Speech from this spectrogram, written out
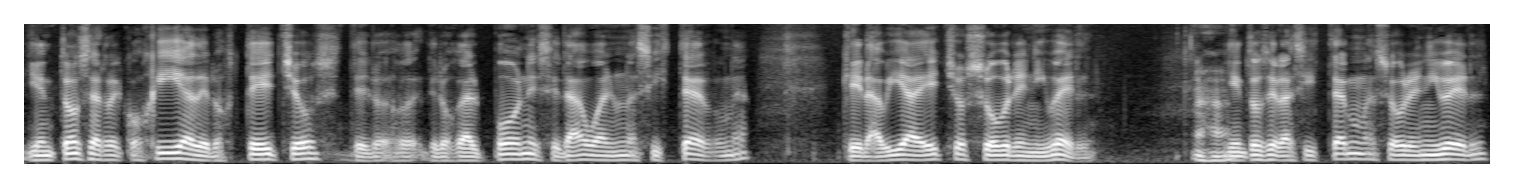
y entonces recogía de los techos, de los, de los galpones, el agua en una cisterna, que la había hecho sobre nivel. Y entonces la cisterna sobre nivel,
